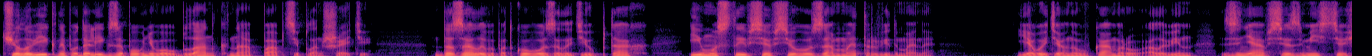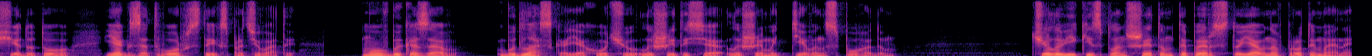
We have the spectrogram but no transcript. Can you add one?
Чоловік неподалік заповнював бланк на папці планшеті. До зали випадково залетів птах і мостився всього за метр від мене. Я витягнув камеру, але він знявся з місця ще до того, як затвор встиг спрацювати. Мов би казав, будь ласка, я хочу лишитися лише миттєвим спогадом. Чоловік із планшетом тепер стояв навпроти мене,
